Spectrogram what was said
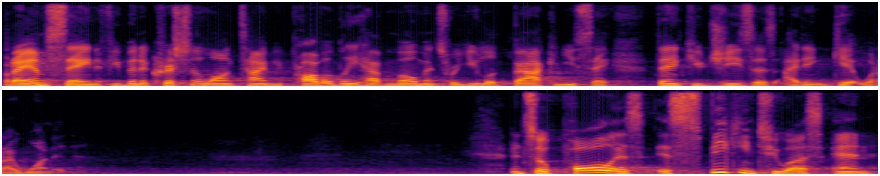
But I am saying, if you've been a Christian a long time, you probably have moments where you look back and you say, Thank you, Jesus, I didn't get what I wanted. And so Paul is, is speaking to us, and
